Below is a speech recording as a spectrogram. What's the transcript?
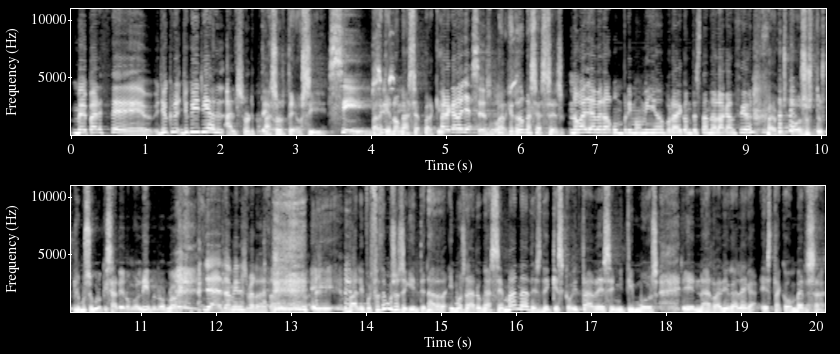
me parece yo, creo, yo que iría al, al sorteo. A sorteo, sí, sí para sí, que non sí. haxa, para que, para que non haya sesgos. para que non haxa sesgo no vaya a haber algún primo mío por aí contestando la canción. Vale, pues todos os teus primos seguro que salieron o libro ¿no? ya, tamén es verdad, tamén es verdad. eh, vale, pois pues facemos o seguinte nada, imos dar unha semana desde que escoitades emitimos eh, na Radio Galega esta conversa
